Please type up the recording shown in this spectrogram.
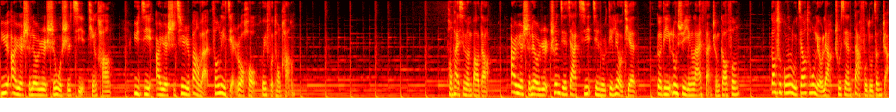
于二月十六日十五时起停航，预计二月十七日傍晚风力减弱后恢复通航。澎湃新闻报道，二月十六日春节假期进入第六天，各地陆续迎来返程高峰，高速公路交通流量出现大幅度增长。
